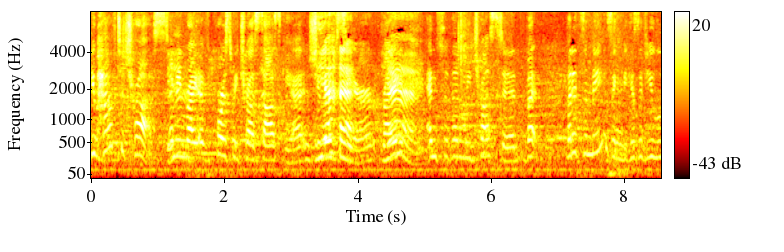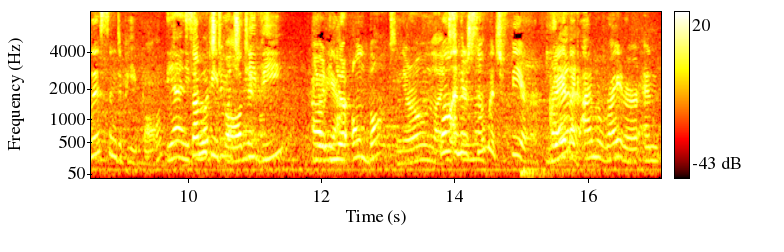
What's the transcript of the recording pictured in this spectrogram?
You have to trust. I mean, right? Of course, we trust Saskia, and she lives here, right? Yeah. And so then we trusted, but but it's amazing because if you listen to people, yeah, and if some you watch too much TV, Oh, you're in yeah. your own box, in your own like. Well, and there's so much fear, right? Yeah. Like I'm a writer, and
